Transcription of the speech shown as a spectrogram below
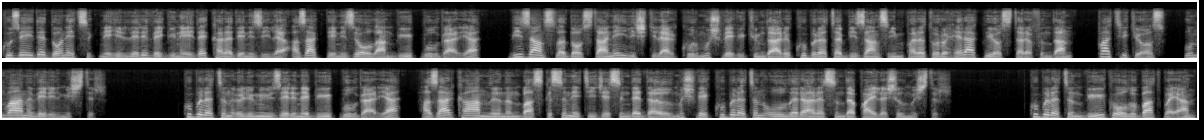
kuzeyde Donetsk nehirleri ve güneyde Karadeniz ile Azak Denizi olan Büyük Bulgarya, Bizans'la dostane ilişkiler kurmuş ve hükümdarı Kubrat'a Bizans İmparatoru Heraklios tarafından, Patrikios, unvanı verilmiştir. Kubrat'ın ölümü üzerine Büyük Bulgarya, Hazar Kağanlığı'nın baskısı neticesinde dağılmış ve Kubrat'ın oğulları arasında paylaşılmıştır. Kubrat'ın büyük oğlu Batbayan,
